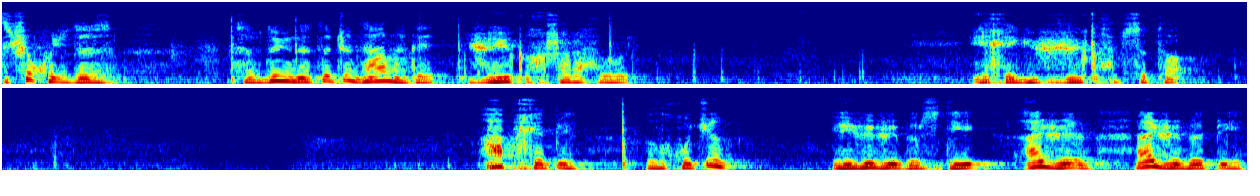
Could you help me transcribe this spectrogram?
дшыхәыҷдаз сабду иҩнаҭаҿы даанагеит жәаҩык ахшара ҳлуит иахьагьы жәаҩык ҳаԥсыҭо аԥхьатәи лхәыҷы ижәыжәаба рздит ажәа ажәабатәи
